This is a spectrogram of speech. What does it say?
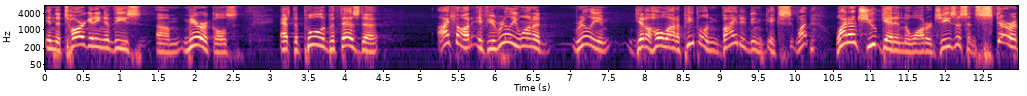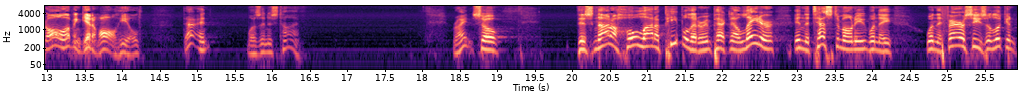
in the targeting of these um, miracles at the pool of Bethesda, I thought if you really want to really get a whole lot of people invited, and ex- why, why don't you get in the water, Jesus, and stir it all up and get them all healed? That wasn't his time. Right? So there's not a whole lot of people that are impacted. Now, later in the testimony, when they when the Pharisees are looking,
